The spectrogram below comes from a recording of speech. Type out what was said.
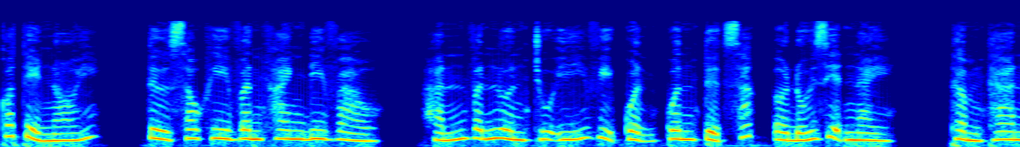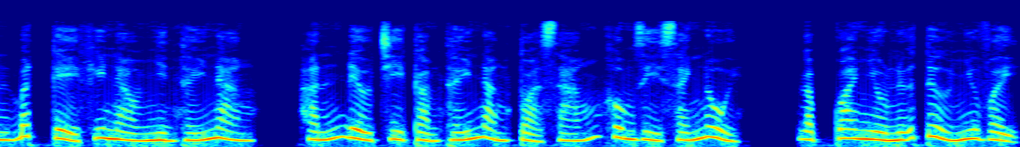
Có thể nói, từ sau khi Vân Khanh đi vào, hắn vẫn luôn chú ý vị quận quân tuyệt sắc ở đối diện này, thầm than bất kể khi nào nhìn thấy nàng, hắn đều chỉ cảm thấy nàng tỏa sáng không gì sánh nổi. Gặp qua nhiều nữ tử như vậy,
